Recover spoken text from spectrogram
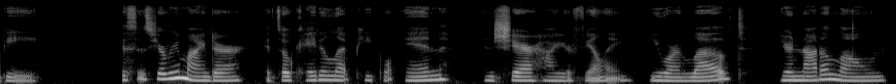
be. This is your reminder it's okay to let people in and share how you're feeling. You are loved, you're not alone,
